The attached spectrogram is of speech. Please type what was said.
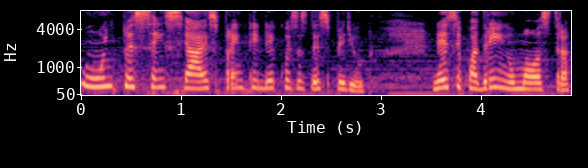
muito essenciais para entender coisas desse período. Nesse quadrinho mostra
